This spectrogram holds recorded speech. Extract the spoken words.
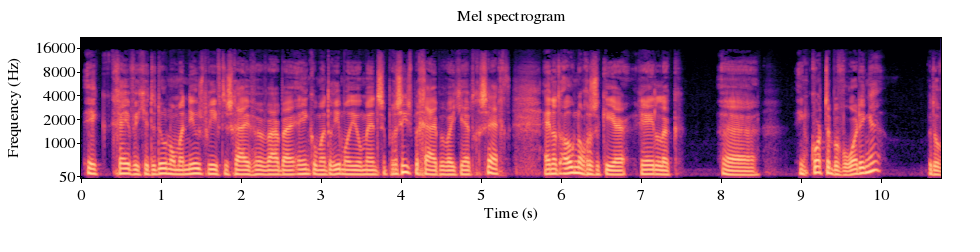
ik geef het je te doen om een nieuwsbrief te schrijven waarbij 1,3 miljoen mensen precies begrijpen wat je hebt gezegd. En dat ook nog eens een keer redelijk eh, in korte bewoordingen. Ik bedoel,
